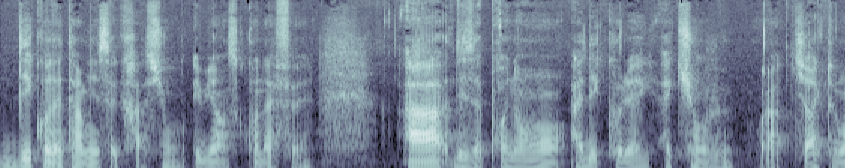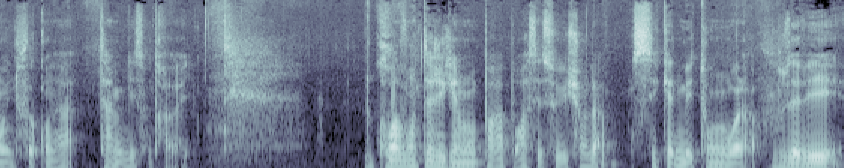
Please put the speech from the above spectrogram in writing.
dès qu'on a terminé sa création, et eh bien ce qu'on a fait à des apprenants, à des collègues, à qui on veut, voilà, directement une fois qu'on a terminé son travail. Le gros avantage également par rapport à ces solutions-là, c'est qu'admettons, voilà, vous avez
